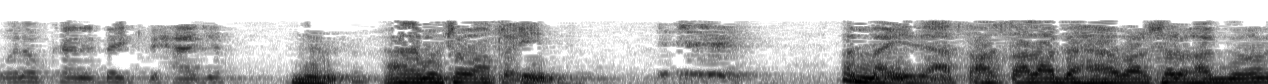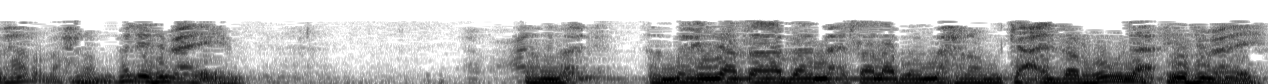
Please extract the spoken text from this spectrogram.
ولو كان البيت بحاجة؟ نعم. على المتواطئين أما إذا طلبها وأرسلوها بدون محرم محرم. فالإثم عليهم. أما, أما إذا طلب طلب المحرم وتعذره لا إثم عليه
